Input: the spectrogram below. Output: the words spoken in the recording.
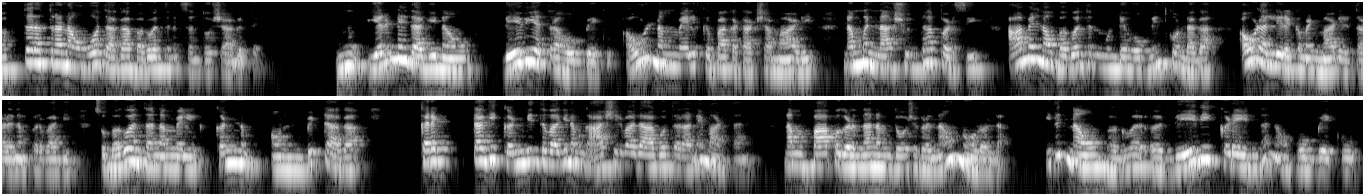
ಭಕ್ತರ ಹತ್ರ ನಾವು ಹೋದಾಗ ಭಗವಂತನಿಗೆ ಸಂತೋಷ ಆಗುತ್ತೆ. ಎರಡನೇದಾಗಿ ನಾವು ದೇವಿ ಹತ್ರ ಹೋಗ್ಬೇಕು. ಅವಳು ನಮ್ಮ ಮೇಲೆ ಕೃಪಾ ಕಟಾಕ್ಷ ಮಾಡಿ ನಮ್ಮನ್ನ ಶುದ್ಧಪಡಿಸಿ, ಆಮೇಲೆ ನಾವು ಭಗವಂತನ ಮುಂದೆ ಹೋಗಿ ನಿಂತ್ಕೊಂಡಾಗ ಅವಳು ಅಲ್ಲಿ ರೆಕಮೆಂಡ್ ಮಾಡಿರ್ತಾಳೆ ನಮ್ಮ ಪರವಾಗಿ. ಸೊ ಭಗವಂತ ನಮ್ಮ ಮೇಲೆ ಕಣ್ಣು, ಅವನ್ ಬಿಟ್ಟಾಗ ಕರೆಕ್ಟ್ ಆಗಿ ಖಂಡಿತವಾಗಿ ನಮ್ಗೆ ಆಶೀರ್ವಾದ ಆಗೋ ತರಾನೇ ಮಾಡ್ತಾನೆ. ನಮ್ಮ ಪಾಪಗಳನ್ನ, ನಮ್ಮ ದೋಷಗಳನ್ನ ಅವ್ನು ನೋಡೋಲ್ಲ. ಇದಕ್ ನಾವು ಭಗವ, ದೇವಿ ಕಡೆಯಿಂದ ನಾವು ಹೋಗ್ಬೇಕು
